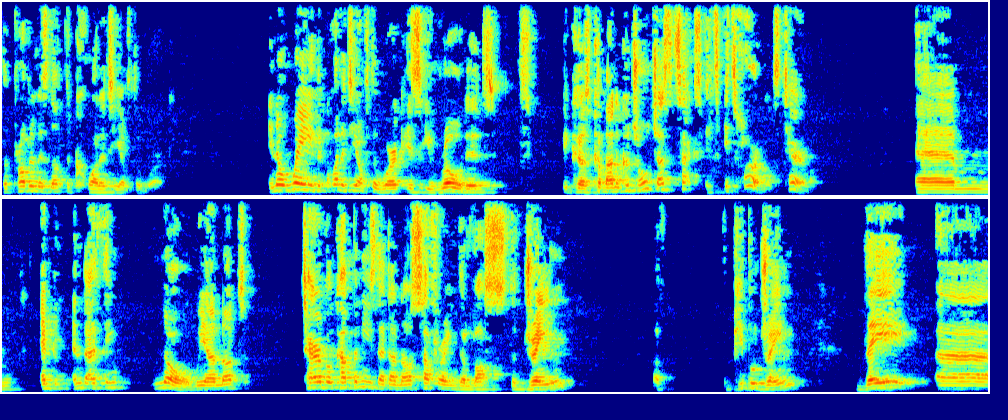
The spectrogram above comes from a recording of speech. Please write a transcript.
The problem is not the quality of the work. In a way, the quality of the work is eroded because command and control just sucks. It's, it's horrible. It's terrible. Um, and, and I think, no, we are not terrible companies that are now suffering the loss, the drain of the people drain. They, uh,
